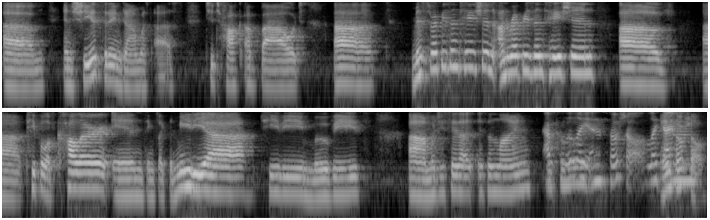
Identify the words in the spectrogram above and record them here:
um, and she is sitting down with us to talk about uh, misrepresentation, unrepresentation of uh, people of color in things like the media, TV, movies. Um, would you say that is in line? Absolutely, and social. Like And I'm, social.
